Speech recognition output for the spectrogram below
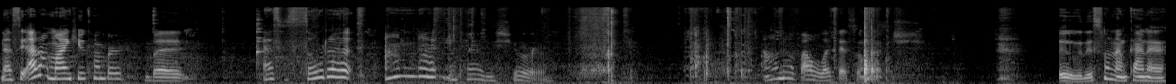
Now, see, I don't mind cucumber, but as a soda, I'm not entirely sure. I don't know if I would like that so much. Ooh, this one I'm kind of,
